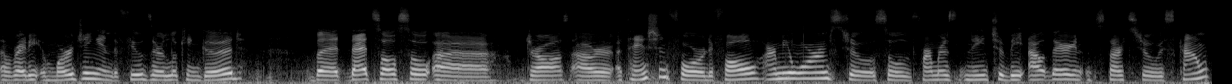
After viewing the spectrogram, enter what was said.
already emerging and the fields are looking good. But that's also uh, draws our attention for the fall armyworms. So, so farmers need to be out there and start to scout.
